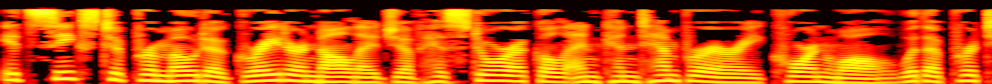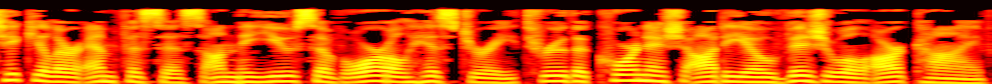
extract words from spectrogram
It seeks to promote a greater knowledge of historical and contemporary Cornwall with a particular emphasis on the use of oral history through the Cornish Audio Visual Archive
